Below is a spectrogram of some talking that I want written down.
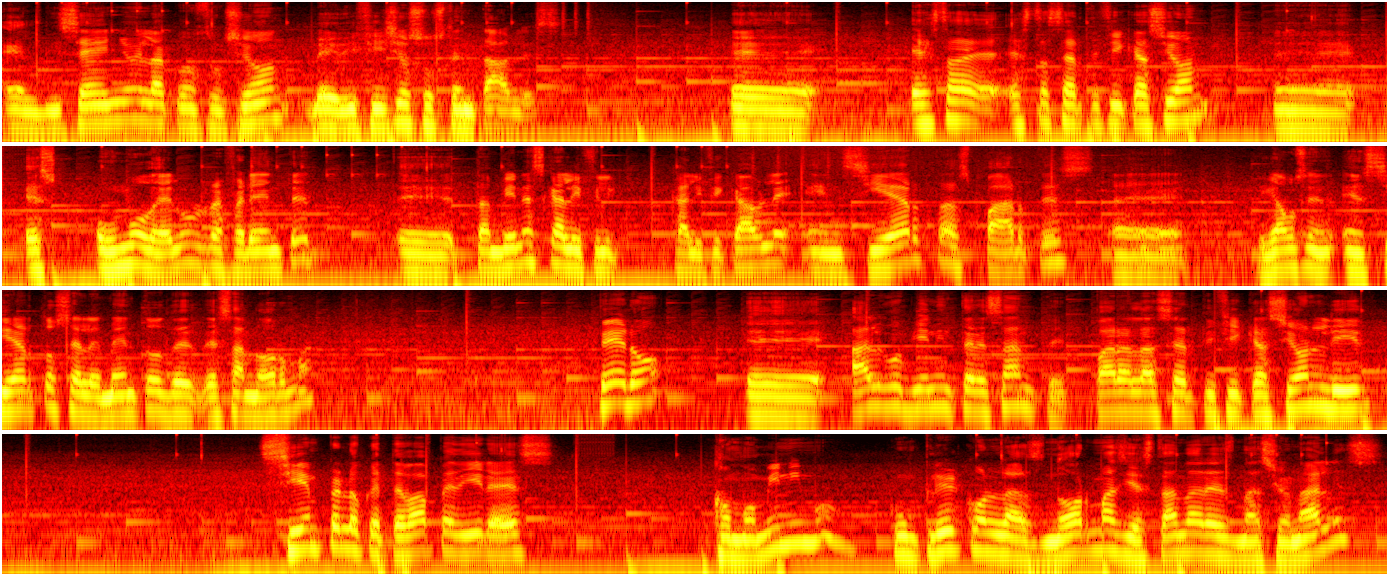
el diseño y la construcción de edificios sustentables. Eh, esta, esta, certificación eh, es un modelo, un referente, eh, también es calificable en ciertas partes, digamos, en, ciertos elementos de, de esa norma, pero algo bien interesante, para la certificación LEED, siempre lo que te va a pedir es como mínimo, cumplir con las normas y estándares nacionales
